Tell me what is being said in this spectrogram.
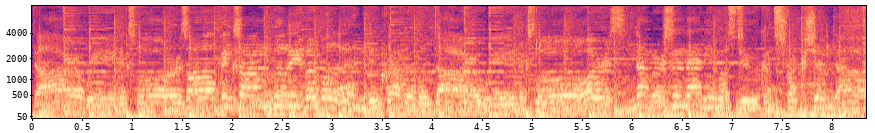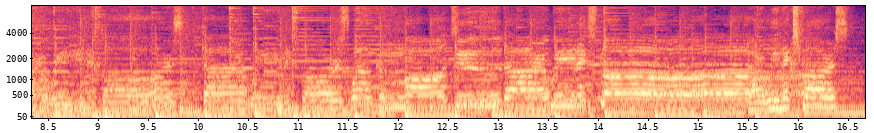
Darwin explores all things unbelievable and incredible. Darwin explores numbers and animals to construction. Darwin explores. Darwin explores. Welcome all to Darwin. Darwin explores.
